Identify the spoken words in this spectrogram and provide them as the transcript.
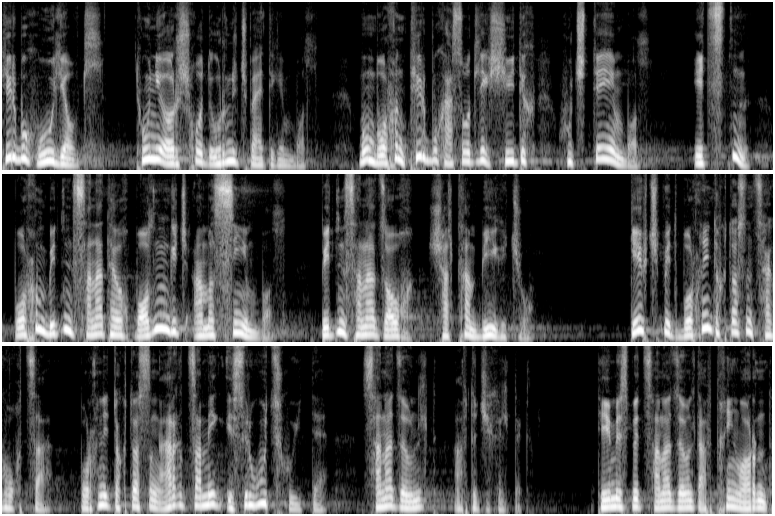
тэр бүх үйл явдал түүний оршихуйд өрнөж байдаг юм бол Мөн Бурхан тэр бүх асуудлыг шийдэх хүчтэй юм бол эцэст нь Бурхан бидэнд санаа тавих болно гэж амласан юм бол бидэнд санаа зовох шалтгаан бий гэж юу? Гэвч бид Бурханы тогтоосон цаг хугацаа, Бурханы тогтоосон арга замыг эсэргүүцэх үедээ санаа зовнилд автаж эхэлдэг. Тиймээс бид санаа зовнилд автахын оронд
